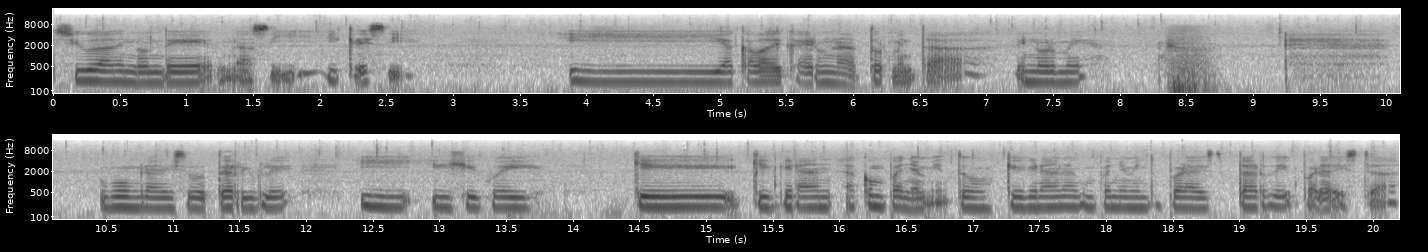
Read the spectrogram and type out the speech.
ciudad en donde nací y crecí. Y acaba de caer una tormenta enorme. Hubo un granizo terrible y, dije, güey, qué, qué gran acompañamiento, qué gran acompañamiento para esta tarde, para esta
